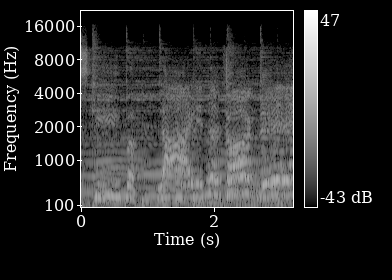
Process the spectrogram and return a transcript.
Keep keeper, light in the darkness.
